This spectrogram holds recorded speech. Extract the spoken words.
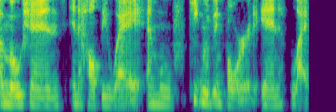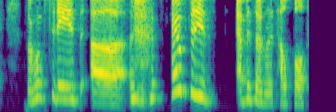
emotions in a healthy way and move, keep moving forward in life. So I hope today's, uh, I hope today's episode was helpful.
